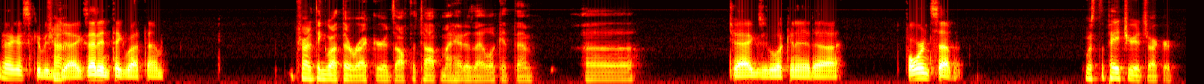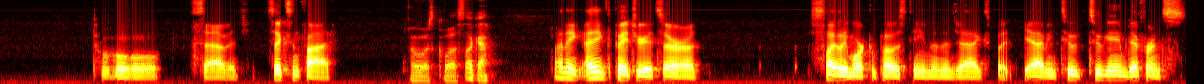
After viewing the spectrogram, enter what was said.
Yeah, I guess it could be the Jags. I didn't think about them. I'm trying to think about their records off the top of my head as I look at them. Uh, Jags are looking at uh, Four and seven. What's the Patriots record? Oh, savage. Six and five. Oh, it's close. Okay. I think I think the Patriots are a slightly more composed team than the Jags, but yeah, I mean two two game difference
